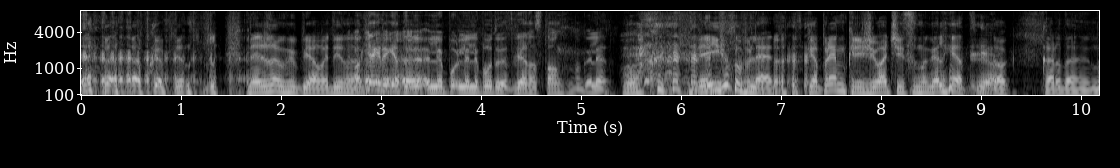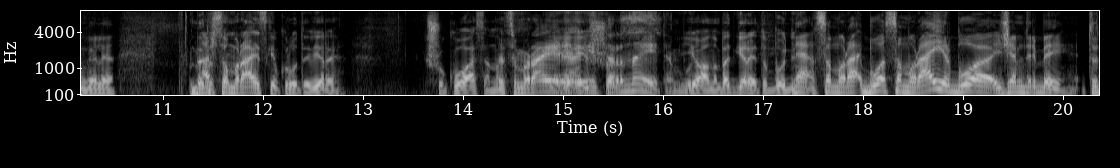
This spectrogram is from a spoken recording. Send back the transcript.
Apkabint, ble. Nežinau, kaip jie vadina. O kiek reikėtų lipu- liliputų, kad vienas tonk nugalėtų? Dviejų, ble. Kaprem kryžiuočiais nugalėtų. Daug kartą nugalėjo. Bet Aš- aš... samurais kaip krūtai vyrai. Šukuosena. Bet samurajai realiai tarnai ten būdavo. Jo, nu bet gerai, tu buvai. Ne, samurai, buvo samurai ir buvo žemdirbiai. Tu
